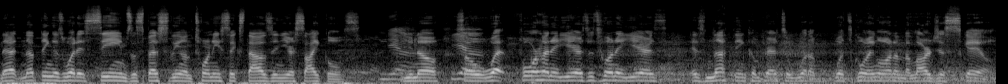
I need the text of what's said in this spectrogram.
that nothing is what it seems, especially on twenty six thousand year cycles. Years. Yeah. You know, Yeah. so what 400 years or 200 years is nothing compared to what a, what's going on on the largest scale.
